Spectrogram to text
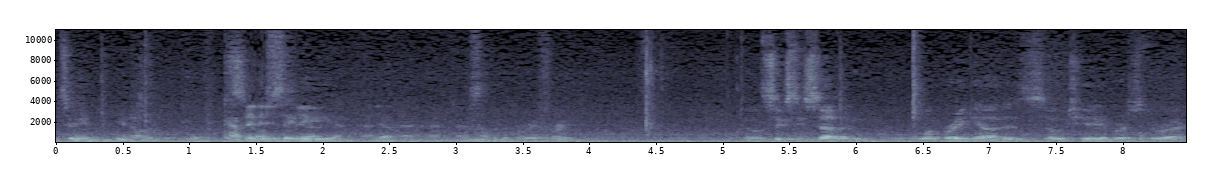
between you know the capital Cities, city yeah. and, and, Yeah. and, and some of the periphery. So sixty-seven, what breakout is OTA versus direct?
